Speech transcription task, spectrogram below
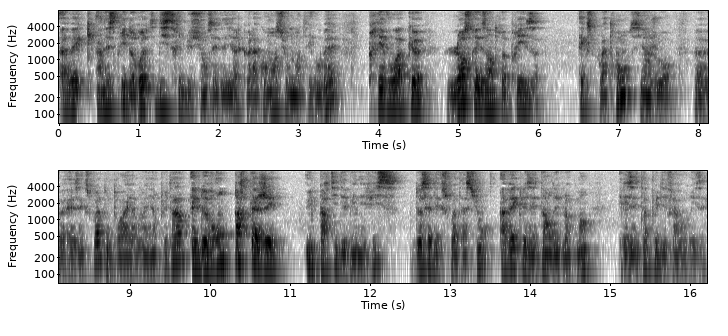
avec un esprit de redistribution, c'est-à-dire que la Convention de Montego prévoit que lorsque les entreprises exploiteront, si un jour elles exploitent, on pourra y revenir plus tard, elles devront partager une partie des bénéfices de cette exploitation avec les États en développement et les États plus défavorisés.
